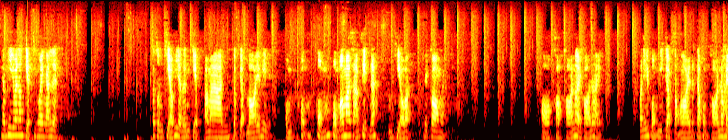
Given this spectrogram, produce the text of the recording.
งั้นพี่ก็ไม่ต้องเก็บทิ้งไว้งั้นเลยกระสุนเขียวพี่อย่าลืมเก็บประมาณเกือบเกือบร้อยพี่ผมผมผมผมเอามาสามสิบนะกระสุนเขียวอะในกล่องอะขอขอขอหน่อยขอหน่อย ตอนนี้ผมมีเกือบสองร้อยแต่ผมขอหน่อย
